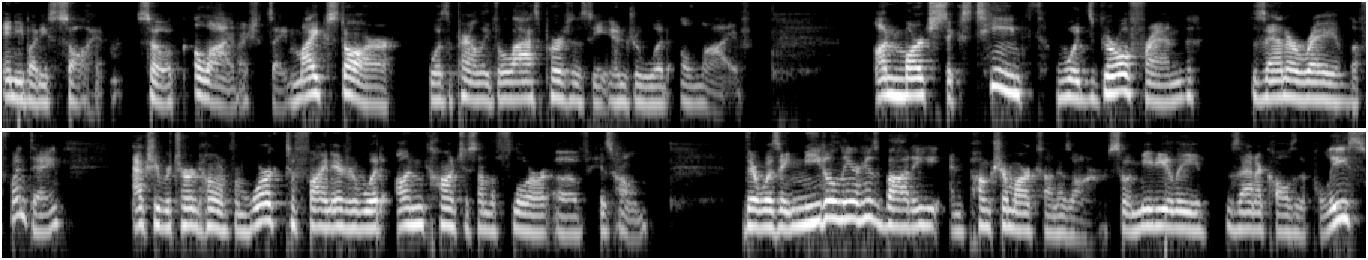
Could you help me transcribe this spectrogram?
anybody saw him. So, alive, I should say. Mike Starr was apparently the last person to see Andrew Wood alive. On March 16th, Wood's girlfriend, Xana Ray LaFuente, actually returned home from work to find Andrew Wood unconscious on the floor of his home. There was a needle near his body and puncture marks on his arm. So immediately, Xana calls the police.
